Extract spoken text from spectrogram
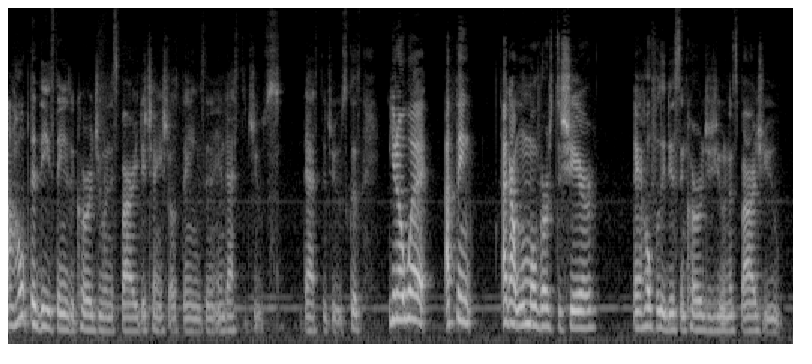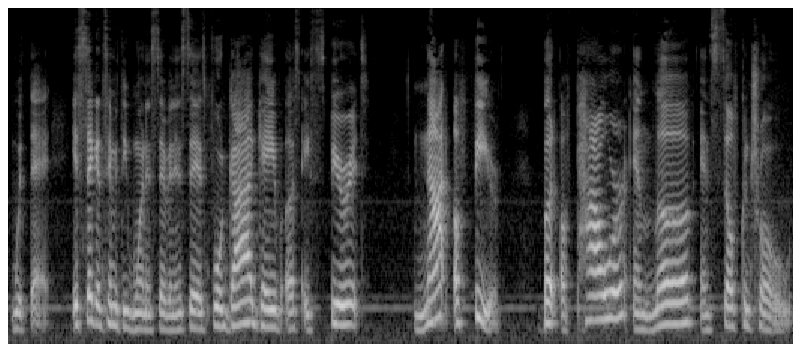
I hope that these things encourage you and inspire you to change those things. And, and that's the juice. That's the juice. Because you know what? I think I got one more verse to share. And hopefully, this encourages you and inspires you with that. It's 2 Timothy 1 and 7. It says, For God gave us a spirit not of fear, but of power and love and self control.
